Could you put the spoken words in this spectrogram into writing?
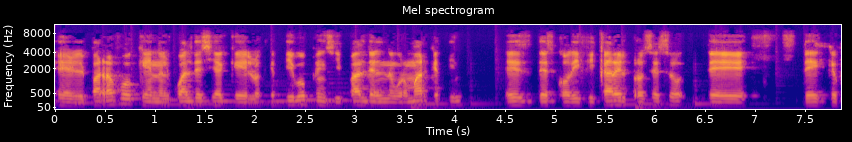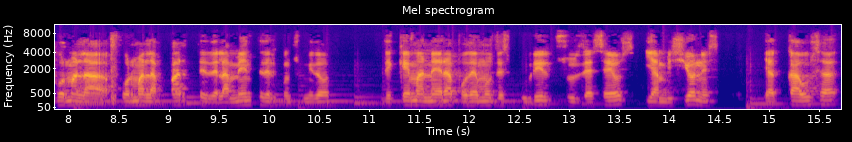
el párrafo que en el cual decía que el objetivo principal del neuromarketing es descodificar el proceso de, que forma la, forma la parte de la mente del consumidor, de qué manera podemos descubrir sus deseos y ambiciones y a causa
